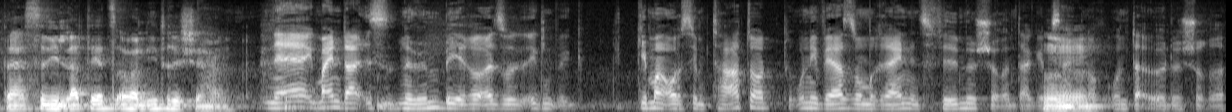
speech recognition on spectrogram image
Da hast du die Latte jetzt aber niedrig gehangen. naja, ich meine, da ist eine Himbeere, also ich, ich, geh mal aus dem Tatort-Universum rein ins Filmische und da gibt es halt noch unterirdischere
